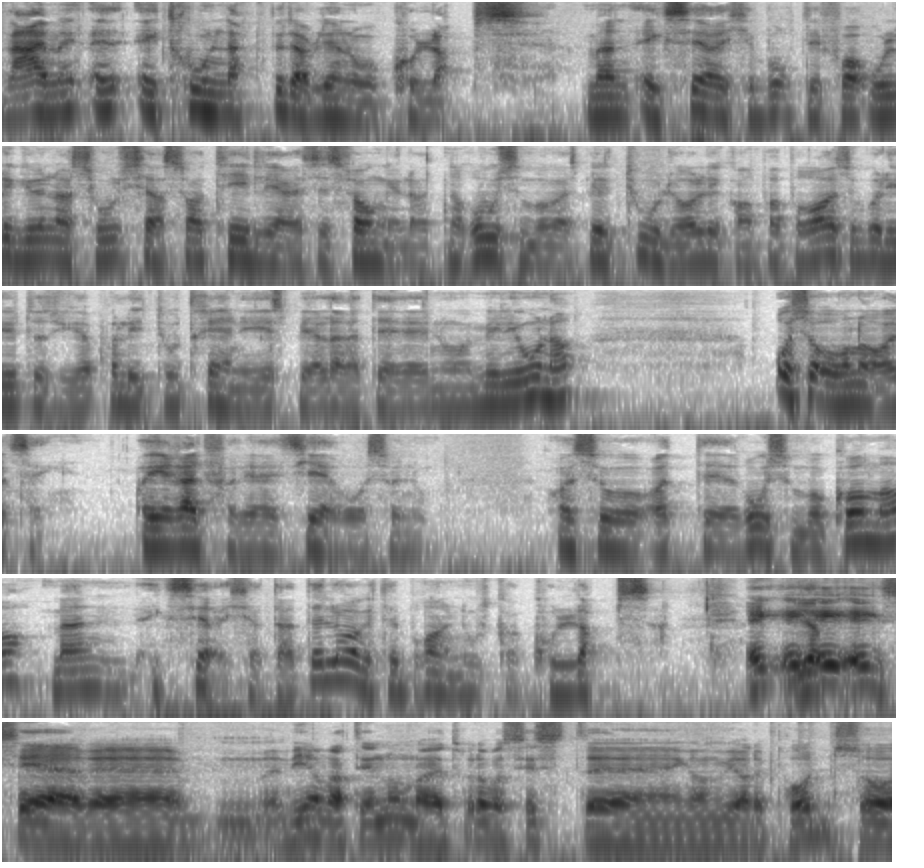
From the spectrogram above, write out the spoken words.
Nei, men jeg, jeg tror neppe det blir noe kollaps. Men jeg ser ikke bort ifra Ole Gunnar Solskjær sa tidligere i sesongen at når Rosenborg har spilt to dårlige kamper på rad, så går de ut og kjøper de to-tre nye spillere til noen millioner. Og så ordner alt seg. Og jeg er redd for det skjer også nå. Altså at eh, Rosenborg kommer, men jeg ser ikke at dette laget til Brann nå skal kollapse. Jeg, jeg, jeg, jeg ser eh, Vi har vært innom det, jeg tror det var sist eh, gang vi hadde pod, så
